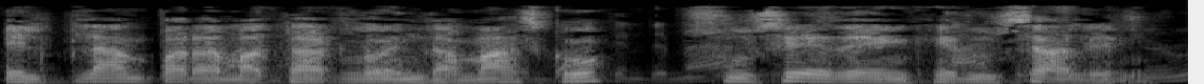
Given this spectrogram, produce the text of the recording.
el plan para matarlo en Damasco, sucede en Jerusalén.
